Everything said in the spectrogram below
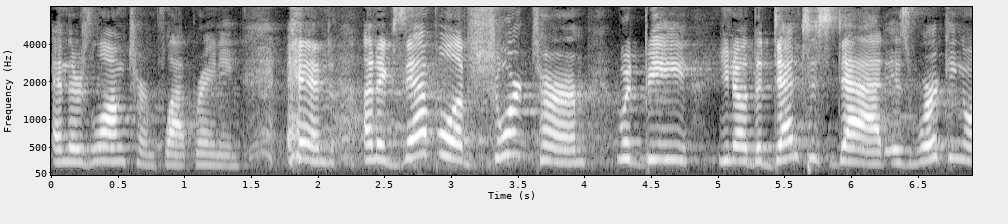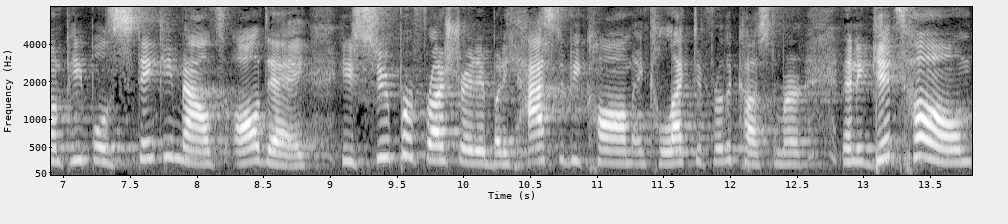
and there's long term flat braining. And an example of short term would be you know, the dentist dad is working on people's stinky mouths all day. He's super frustrated, but he has to be calm and collected for the customer. Then he gets home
